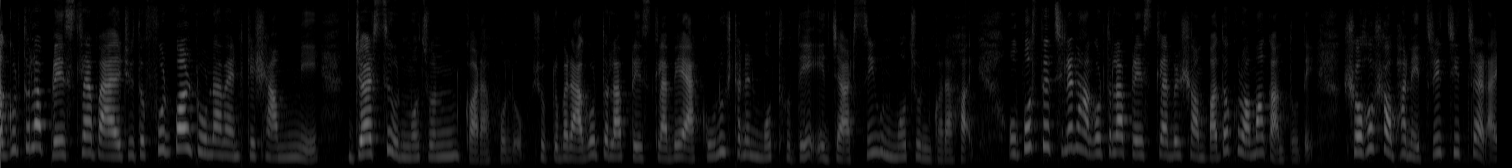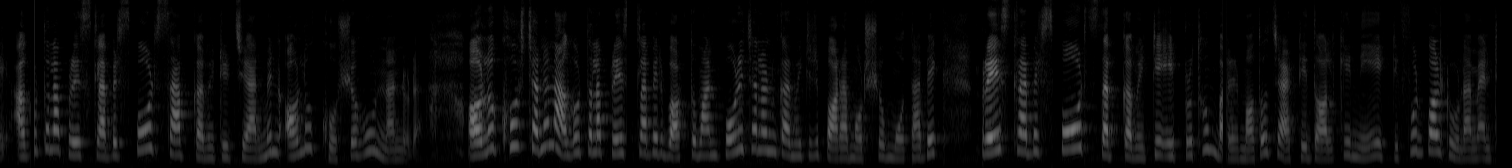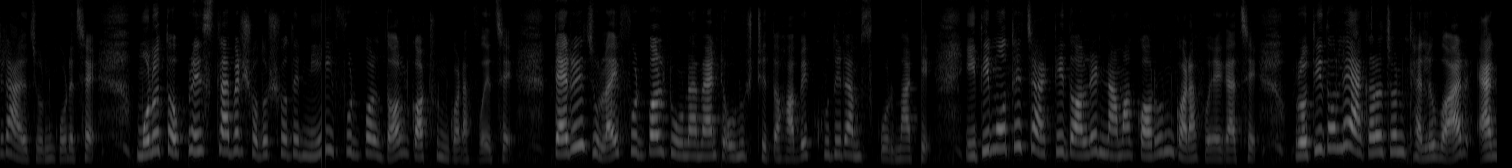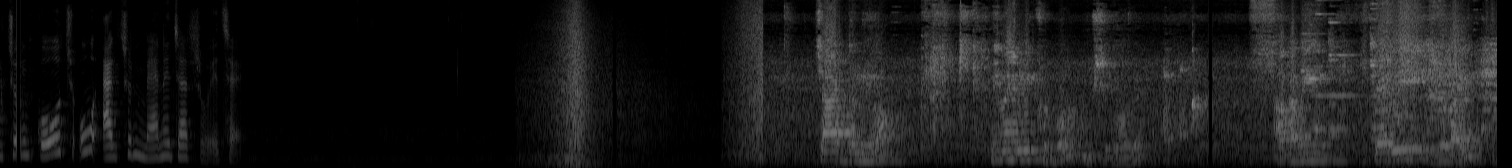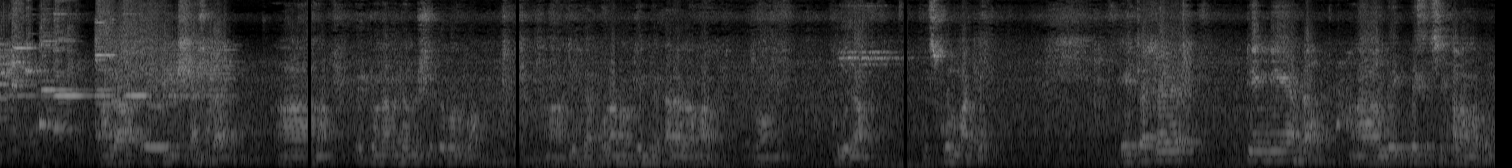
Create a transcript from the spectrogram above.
Agartala press club আয়োজিত football টুর্নামেন্টকে সামনে জার্সি উন্মোচন করা হলো। শুক্রবার আগরতলা প্রেস ক্লাবে এক অনুষ্ঠানের মধ্য দিয়ে এই জার্সি উন্মোচন করা হয়। উপস্থিত ছিলেন আগরতলা প্রেস ক্লাবের সম্পাদক রমাকান্ত দে। সহ সভানেত্রী চিত্রা রায়। আগরতলা প্রেস ক্লাবের স্পোর্টস সাব কমিটির চেয়ারম্যান অলোক ঘোষ সহ অন্যান্যরা। অলোক ঘোষ জানান, আগরতলা প্রেস ক্লাবের বর্তমান পরিচালন কমিটির পরামর্শ মোতাবেক প্রেস ক্লাবের স্পোর্টস সাব কমিটি এই প্রথমবারের মতো চারটি দলকে নিয়ে একটি ফুটবল টুর্নামেন্টের আয়োজন করেছে। মূলত প্রেস ক্লাবের সদস্যদের নিয়ে ফুটবল দল গঠন করা হয়েছে। তেরোই জুলাই ফুটবল টুর্নামেন্ট অনুষ্ঠিত হবে ক্ষুদিরাম স্কুল মাঠে। ইতিমধ্যে চারটি দলের নামাকরণ করা হয়ে গেছে। প্রতি দলে এগারো জন খেলোয়াড়, একজন কোচ ও একজন ম্যানেজার রয়েছে। চার দলীয় প্রিমিয়ার লিগ ফুটবল অনুষ্ঠিত হবে। আগামী তেরোই জুলাই আমরা এই ম্যাচটা এই টুর্নামেন্ট অনুষ্ঠিত করব যেটা পুরানো কেন্দ্রীয় কারাগার মাঠ এবং ক্ষুদিরাম স্কুল মাঠে। এই চারটে টিম নিয়ে আমরা লিগ বেসিসে খেলা হবে।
